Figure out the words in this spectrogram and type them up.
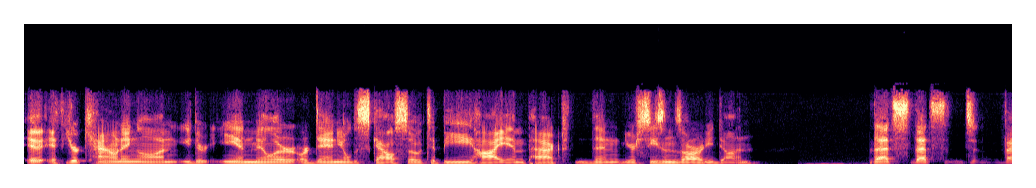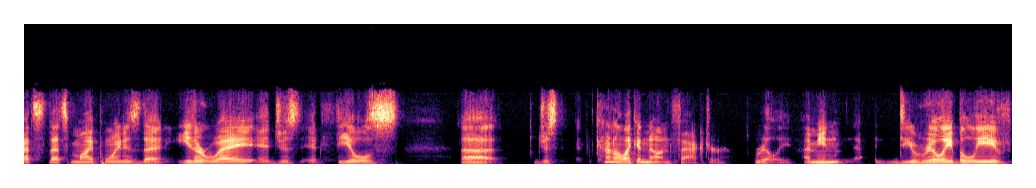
if you're counting on either Ian Miller or Daniel Descalso to be high impact, then your season's already done. That's that's that's that's my point. Is that either way, it just it feels uh, just kind of like a non-factor, really. I mean, do you really believe?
